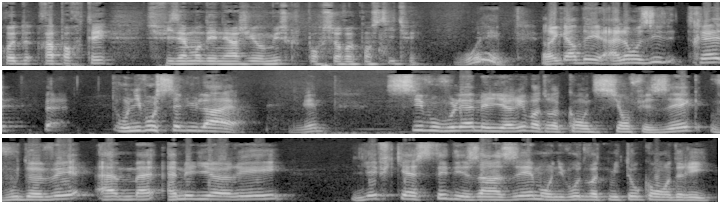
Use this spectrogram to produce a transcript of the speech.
red- rapporter suffisamment d'énergie au muscle pour se reconstituer. Oui. Regardez, allons-y très au niveau cellulaire. Si vous voulez améliorer votre condition physique, vous devez am- améliorer l'efficacité des enzymes au niveau de votre mitochondrie.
